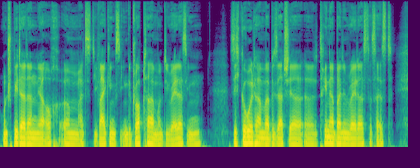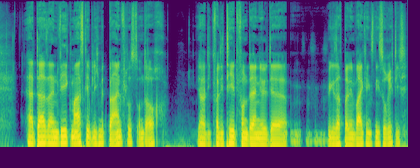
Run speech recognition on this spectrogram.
und später dann ja auch, ähm, als die Vikings ihn gedroppt haben und die Raiders ihn sich geholt haben, war Bisaccia äh, Trainer bei den Raiders. Das heißt, er hat da seinen Weg maßgeblich mit beeinflusst und auch ja die Qualität von Daniel, der wie gesagt bei den Vikings nicht so richtig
